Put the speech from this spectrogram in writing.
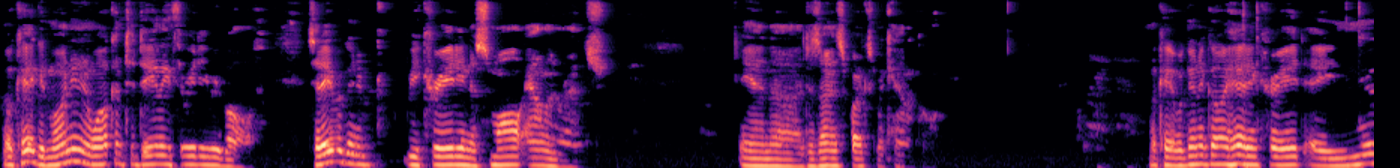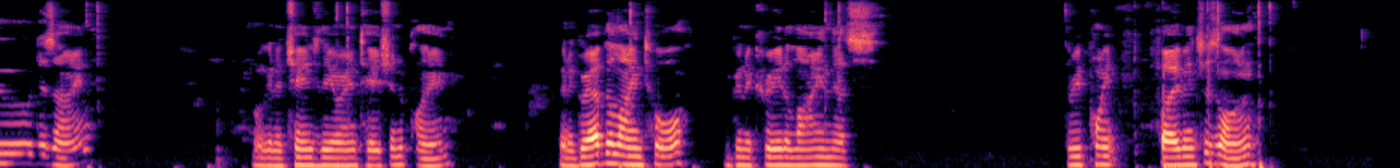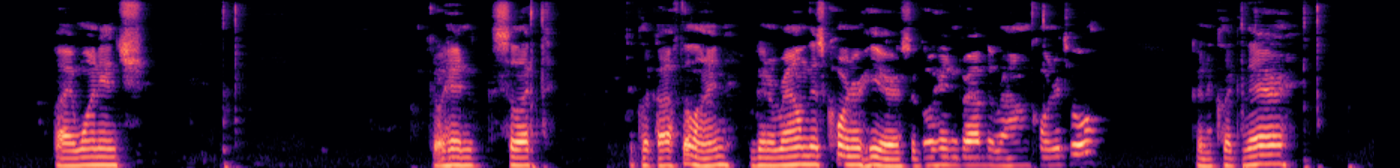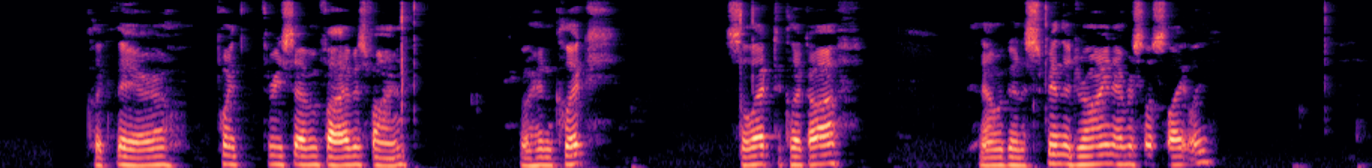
Okay, good morning and welcome to Dailey 3D Revolve. Today we're going to be creating a small Allen wrench in uh, Design Sparks Mechanical. Okay, we're going to go ahead and create a new design. We're going to change the orientation to plane. We're going to grab the line tool. We're going to create a line that's 3.5 inches long by 1 inch go ahead and select to click off the line. We're going to round this corner here, so go ahead and grab the round corner tool. Going to click there, click there. 0.375 is fine. Go ahead and click, select to click off. Now we're going to spin the drawing ever so slightly.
